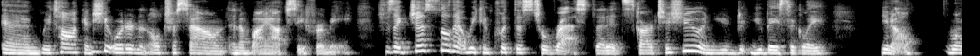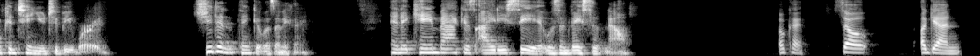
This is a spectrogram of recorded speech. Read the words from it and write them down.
and we talk and she ordered an ultrasound and a biopsy for me. She's like, just so that we can put this to rest, that it's scar tissue and you you basically, you know, won't continue to be worried. She didn't think it was anything. And it came back as IDC. It was invasive now. Okay. So again,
